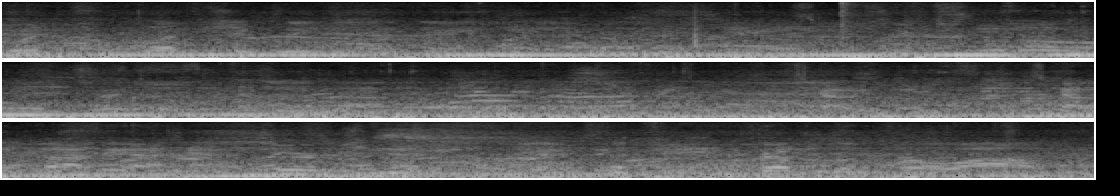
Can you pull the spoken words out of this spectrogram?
What, what should we It's kind of glad they got him. Crippled him for a while.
